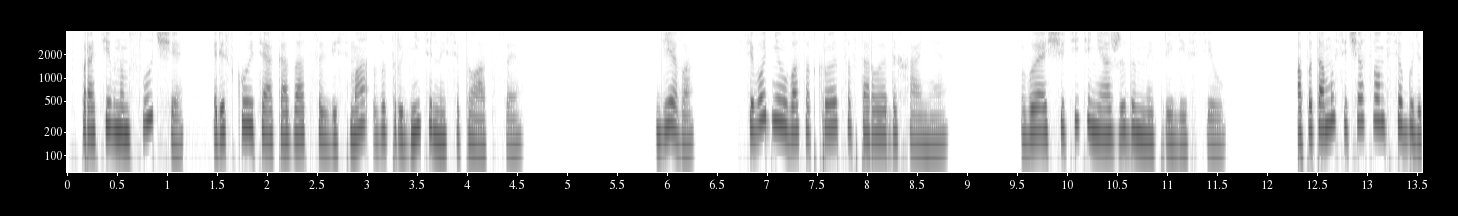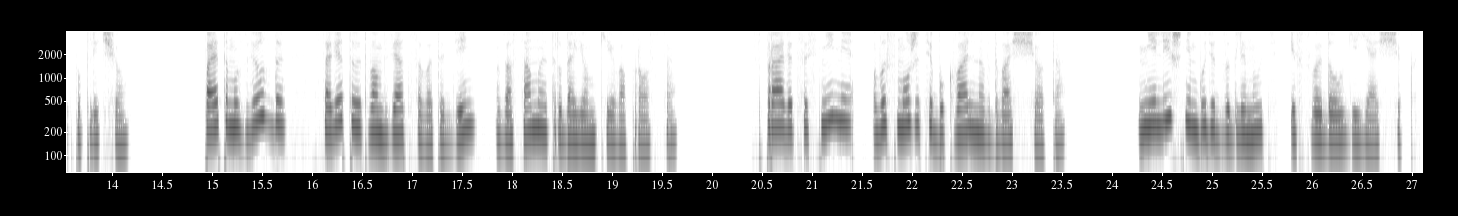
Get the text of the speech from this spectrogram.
В противном случае рискуете оказаться в весьма затруднительной ситуации. Дева, сегодня у вас откроется второе дыхание. Вы ощутите неожиданный прилив сил. А потому сейчас вам все будет по плечу. Поэтому звезды советуют вам взяться в этот день за самые трудоемкие вопросы. Справиться с ними вы сможете буквально в два счета. Не лишним будет заглянуть и в свой долгий ящик.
